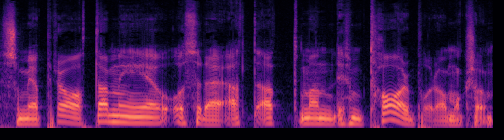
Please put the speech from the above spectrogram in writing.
som jag pratar med och sådär, att, att man liksom tar på dem också.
